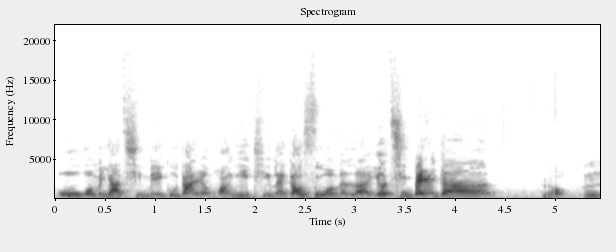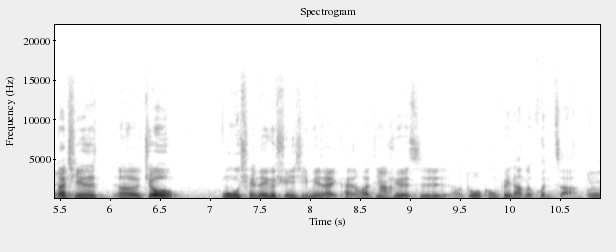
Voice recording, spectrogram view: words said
我我们要请美股达人黄义婷来告诉我们了。有请 Berry 哥。好，嗯，那其实呃，就目前的一个讯息面来看的话，的确是呃多空非常的混杂。嗯，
